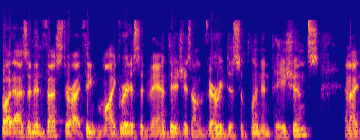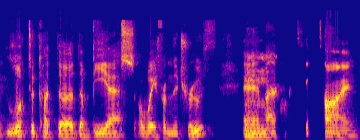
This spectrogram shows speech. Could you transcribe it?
But as an investor, I think my greatest advantage is I'm very disciplined and patient, and I look to cut the the BS away from the truth, and Mhm. at the same time,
